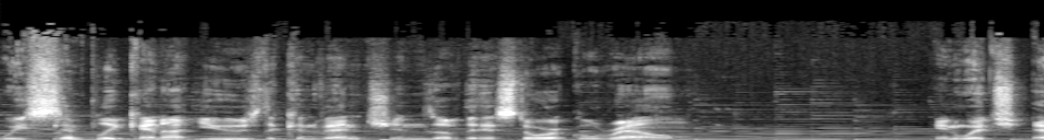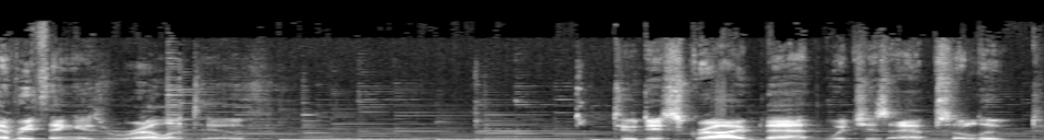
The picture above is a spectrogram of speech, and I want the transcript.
We simply cannot use the conventions of the historical realm, in which everything is relative, to describe that which is absolute.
